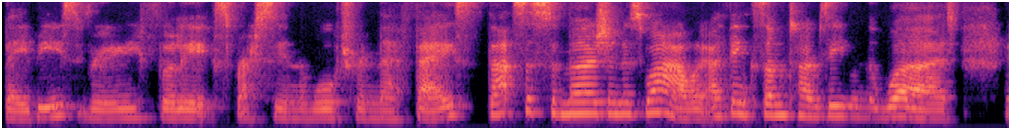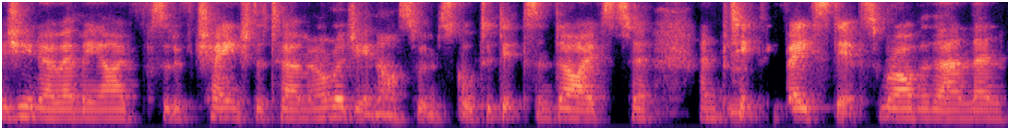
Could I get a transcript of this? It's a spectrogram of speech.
babies really fully expressing the water in their face that's a submersion as well i think sometimes even the word as you know Emie i've sort of changed the terminology in our swim school to dips and dives to and mm. particularly mm. face dips rather than then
